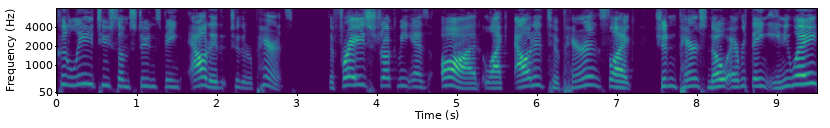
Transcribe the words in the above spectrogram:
could lead to some students being outed to their parents. The phrase struck me as odd, like outed to parents. Like, shouldn't parents know everything anyway?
